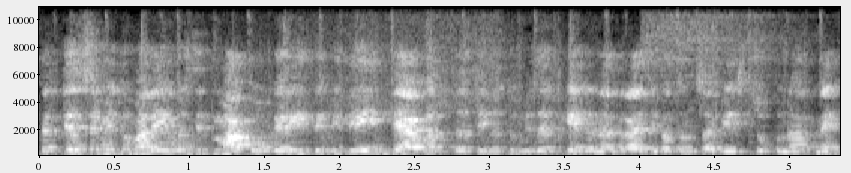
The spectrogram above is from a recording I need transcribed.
तर त्याचं मी तुम्हाला व्यवस्थित माप वगैरे इथे मी देईन. त्या पद्धतीने तुम्ही जर केलं ना तर अजिबात तुमचा बेस चुकणार नाही.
